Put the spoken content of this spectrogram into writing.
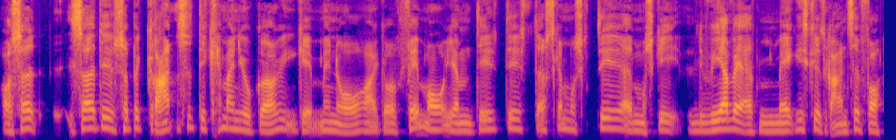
og så, så er det jo så begrænset, det kan man jo gøre igennem en årrække, og fem år, jamen det, det, der skal måske, det er måske ved at være den magiske grænse for,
